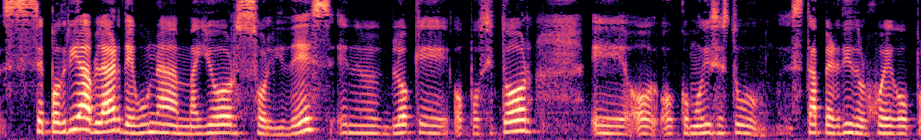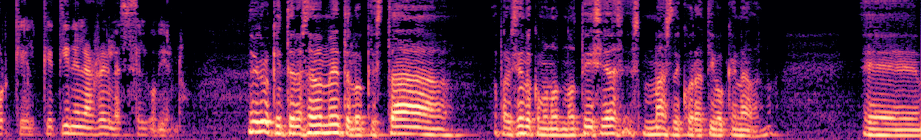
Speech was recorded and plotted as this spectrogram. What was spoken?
¿se podría hablar de una mayor solidez en el bloque opositor? Eh, o, como dices tú, está perdido el juego porque el que tiene las reglas es el gobierno. Yo creo que internacionalmente lo que está apareciendo como no- noticias es más decorativo que nada. ¿no? Eh,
